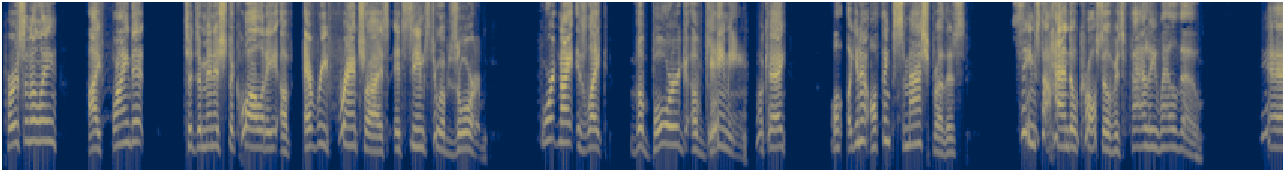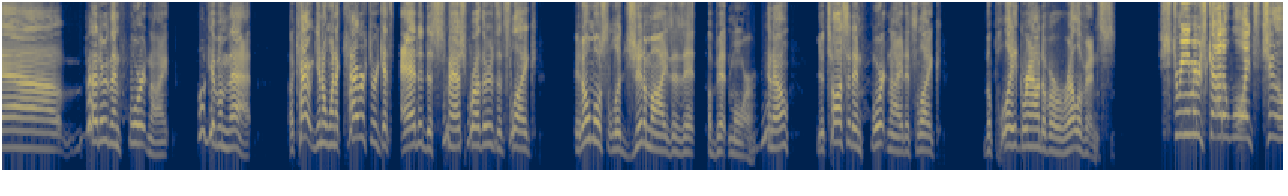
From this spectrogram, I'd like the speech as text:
personally, I find it to diminish the quality of every franchise it seems to absorb. Fortnite is like the Borg of gaming, okay? Well, you know, I think Smash Brothers seems to handle crossovers fairly well, though. Yeah, better than Fortnite. I'll give them that. A char- you know, when a character gets added to Smash Brothers, it's like it almost legitimizes it a bit more. You know, you toss it in Fortnite, it's like the playground of irrelevance. Streamers got awards too.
